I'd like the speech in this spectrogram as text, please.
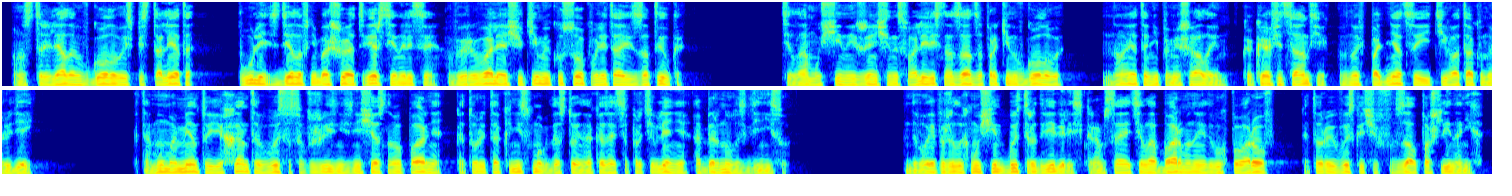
Он стрелял им в голову из пистолета. Пули, сделав небольшое отверстие на лице, вырывали ощутимый кусок, вылетая из затылка. Тела мужчины и женщины свалились назад, запрокинув головы, но это не помешало им, как и официантки, вновь подняться и идти в атаку на людей. К тому моменту Еханта, высосав жизнь из несчастного парня, который так и не смог достойно оказать сопротивление, обернулась к Денису. Двое пожилых мужчин быстро двигались, кромсая тела бармена и двух поваров, которые, выскочив в зал, пошли на них.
